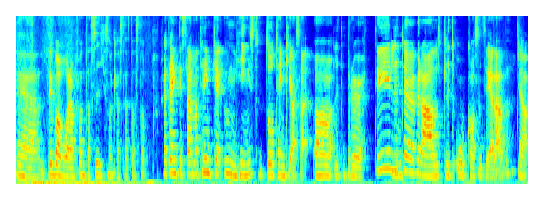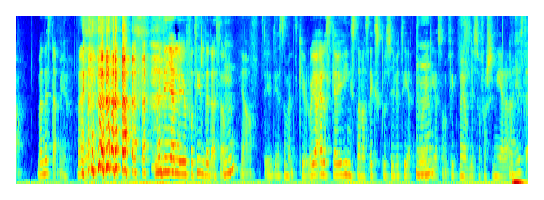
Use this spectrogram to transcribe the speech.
Eh, det är bara våran fantasi som kan sätta stopp. För jag tänker så här, man tänker unghingst, då tänker jag så här, "Åh, lite brötig, lite överallt, lite okoncentrerad. Ja, men det stämmer ju. men det gäller ju att få till det där sen. Mm. Ja, det är ju det som är lite kul. Och jag älskar ju hingstarnas explosivitet. Det var ju Mm. det som fick mig att bli så fascinerad. Ja, just det.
